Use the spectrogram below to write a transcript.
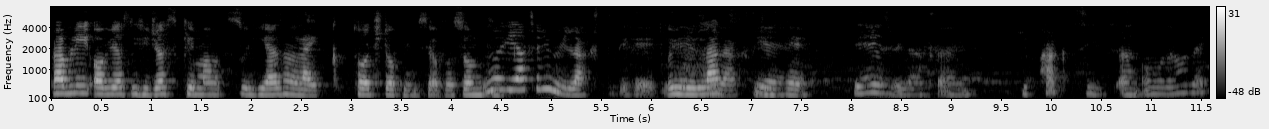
Probably obviously he just came out so he hasn't like touched up himself or something. No, he actually relaxed the hair. The he hair is relaxed the yeah. hair. The hair is relaxed and he packed it and all. I was like,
